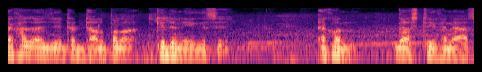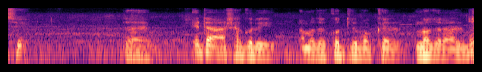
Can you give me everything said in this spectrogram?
দেখা যায় যে এটা ডালপালা কেটে নিয়ে গেছে। এখন গাছটি এখানে আছে। তাই এটা আশা করি আমাদের কর্তৃপক্ষের নজরে আসবে,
